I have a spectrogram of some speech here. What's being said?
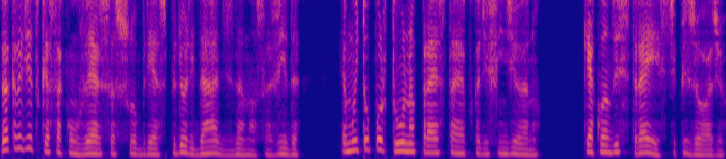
Eu acredito que essa conversa sobre as prioridades da nossa vida é muito oportuna para esta época de fim de ano, que é quando estreia este episódio.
